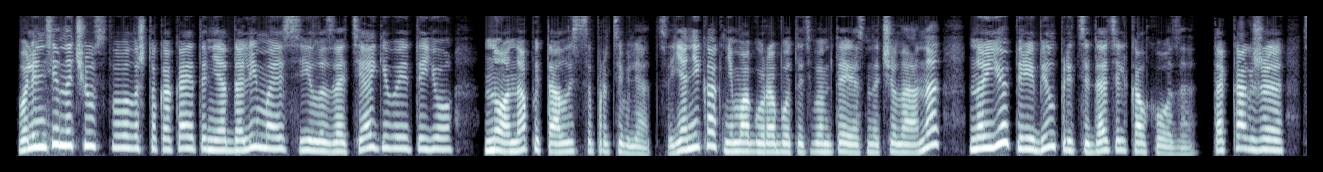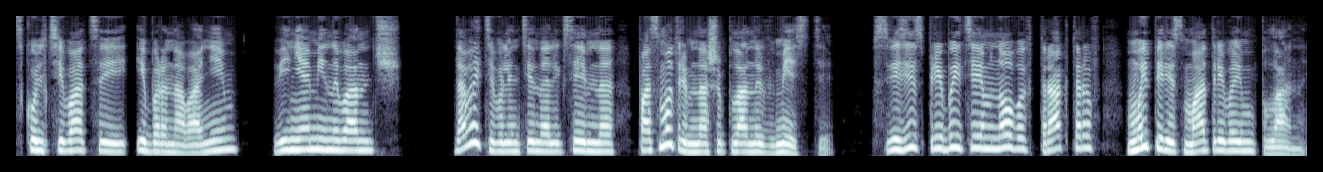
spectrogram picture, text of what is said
Валентина чувствовала, что какая-то неотдалимая сила затягивает ее, но она пыталась сопротивляться. «Я никак не могу работать в МТС», — начала она, но ее перебил председатель колхоза. «Так как же с культивацией и баронованием, Вениамин Иванович?» Давайте, Валентина Алексеевна, посмотрим наши планы вместе. В связи с прибытием новых тракторов мы пересматриваем планы.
